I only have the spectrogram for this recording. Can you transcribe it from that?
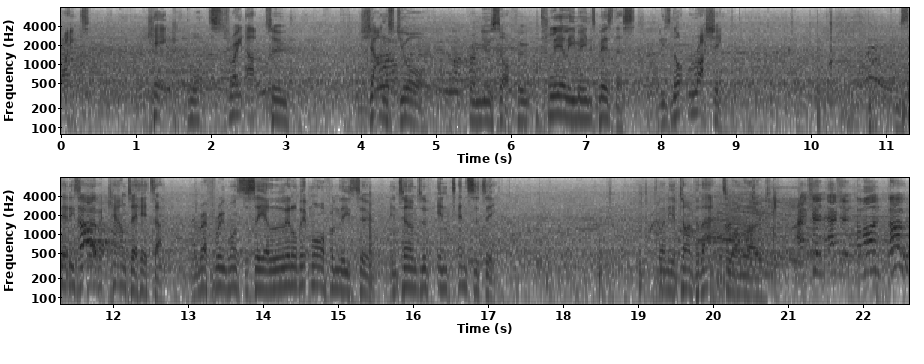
Right kick brought straight up to Zhang's jaw from Yusuf, who clearly means business, but he's not rushing. He said he's a bit of a counter hitter. The referee wants to see a little bit more from these two in terms of intensity. Plenty of time for that to unload. Action, action, come on, go,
